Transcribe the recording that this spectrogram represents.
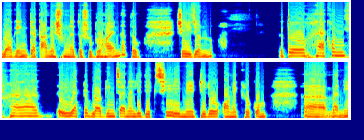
ব্লগিংটা কানে শুনে তো শুধু হয় না তো, সেই জন্য। তো এখন এই একটা ব্লগিং চ্যানেলই দেখছি, এই মেয়েটিরও অনেক রকম মানে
